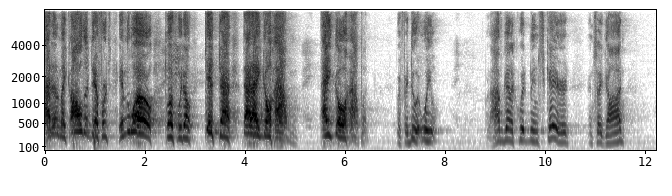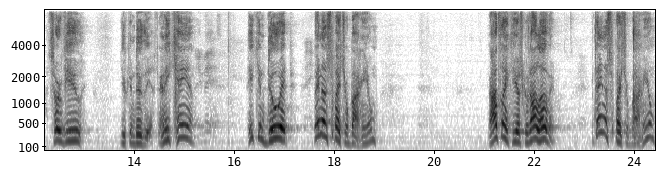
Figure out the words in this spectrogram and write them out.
and it'll make all the difference in the world. But if we don't get that, that ain't going to happen. Ain't going to happen. But if we do, it will. But I've got to quit being scared and say, God, I serve you. You can do this. And He can. He can do it. There ain't nothing special about Him. I think He is because I love Him. But there ain't nothing special about Him.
